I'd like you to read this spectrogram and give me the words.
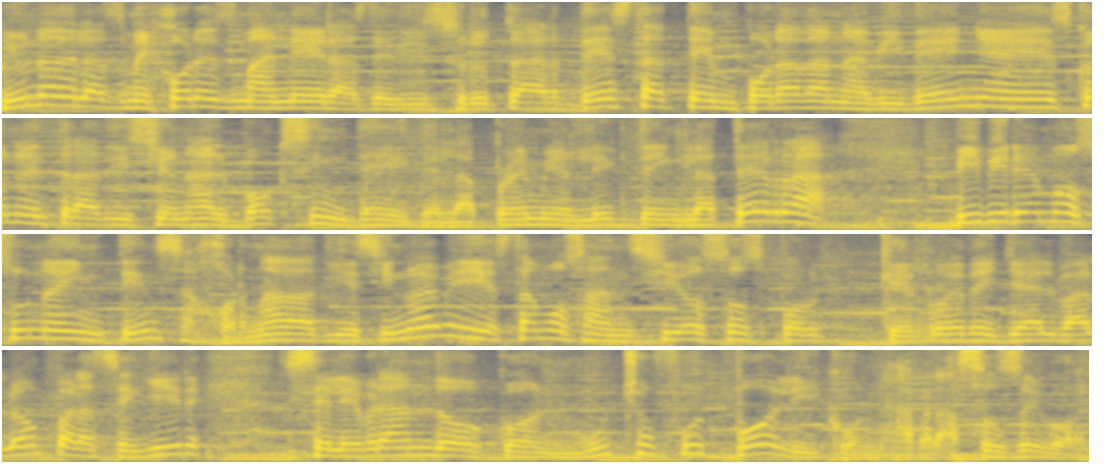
Y una de las mejores maneras de disfrutar de esta temporada navideña es con el tradicional Boxing Day de la Premier League de Inglaterra. Viviremos una intensa jornada 19 y estamos ansiosos por que ruede ya el balón para seguir celebrando con mucho fútbol y con abrazos de gol.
